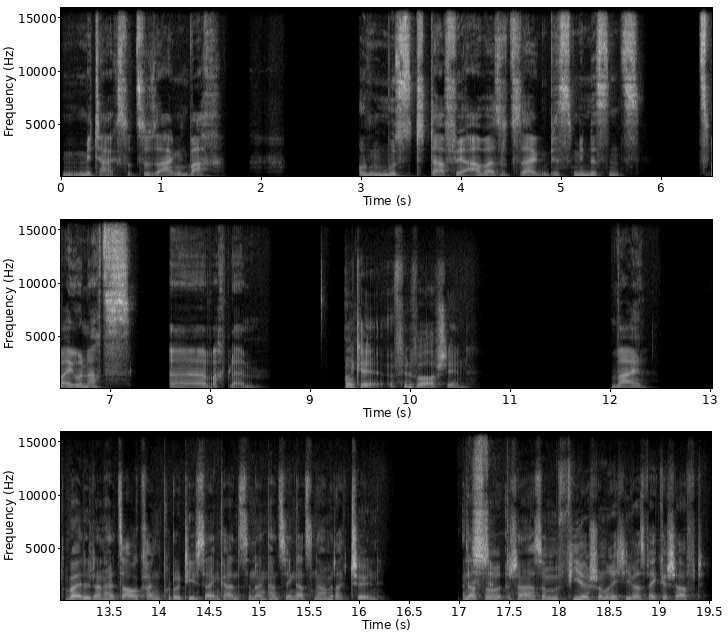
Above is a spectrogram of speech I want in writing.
mittags sozusagen wach und musst dafür aber sozusagen bis mindestens 2 Uhr nachts äh, wach bleiben. Okay, 5 Uhr aufstehen. Weil? Weil du dann halt saukrank produktiv sein kannst und dann kannst du den ganzen Nachmittag chillen. Und Das hast du, hast du um vier schon richtig was weggeschafft.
